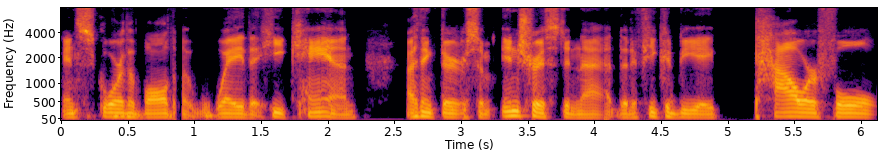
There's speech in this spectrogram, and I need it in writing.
and score the ball the way that he can. I think there's some interest in that, that if he could be a powerful,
